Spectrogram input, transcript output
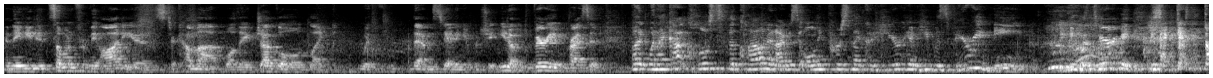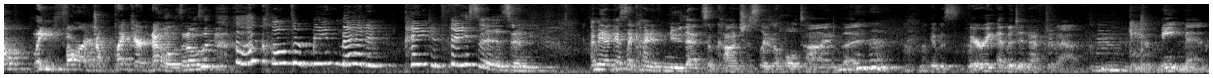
and they needed someone from the audience to come up while they juggled, like with them standing in between. You know, very impressive. But when I got close to the clown and I was the only person that could hear him, he was very mean. He was very mean. He's like, just don't lean forward, you'll break your nose. And I was like, ah, clowns are mean men and painted faces. And I mean, I guess I kind of knew that subconsciously the whole time, but it was very evident after that. You're mean men.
